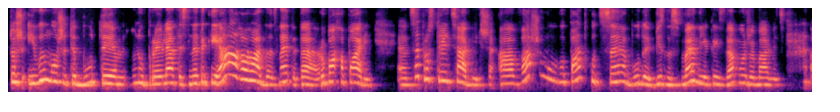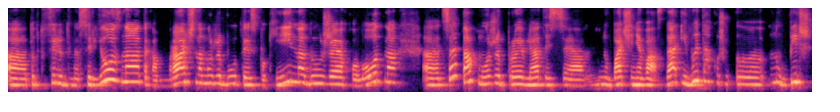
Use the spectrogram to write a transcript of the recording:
Тож і ви можете бути, ну, проявлятись не такий, ага, да, знаєте, да, рубаха парень. Е, Це про стрільця більше. А в вашому випадку це буде бізнесмен якийсь, да, може навіть. А, Тобто це людина серйозна, така мрачна може бути, спокійна, дуже холодна. Е, Це так може проявлятися ну, бачення вас. Да? І ви також е, ну, більш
